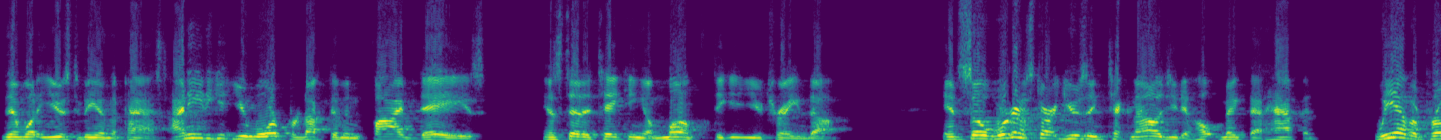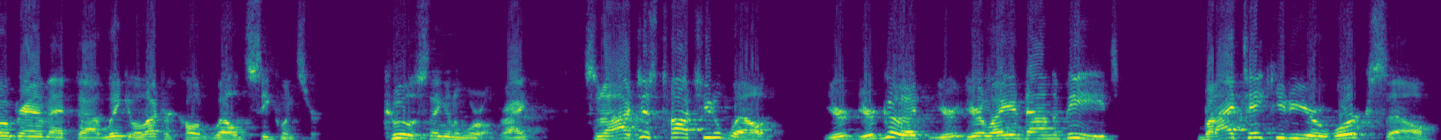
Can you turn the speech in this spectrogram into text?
than what it used to be in the past? I need to get you more productive in five days instead of taking a month to get you trained up. And so we're going to start using technology to help make that happen. We have a program at uh, Lincoln Electric called Weld Sequencer. Coolest thing in the world, right? So now I just taught you to weld. You're, you're good. You're, you're laying down the beads. But I take you to your work cell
